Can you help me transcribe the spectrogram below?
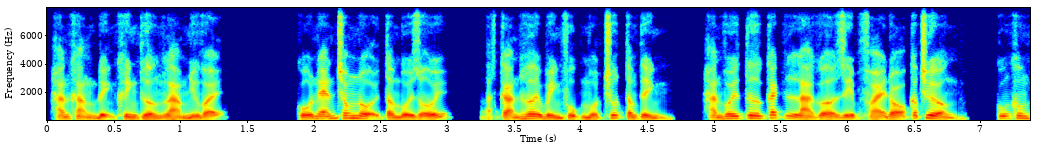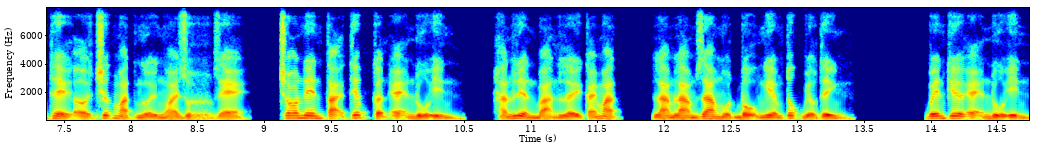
hắn khẳng định khinh thường làm như vậy cố nén trong nội tâm bối rối bắt cản hơi bình phục một chút tâm tình hắn với tư cách là gờ dịp phái đỏ cấp trưởng cũng không thể ở trước mặt người ngoài rụt rè cho nên tại tiếp cận ẹn đủ ỉn hắn liền bản lấy cái mặt làm làm ra một bộ nghiêm túc biểu tình bên kia ẹn đủ ỉn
